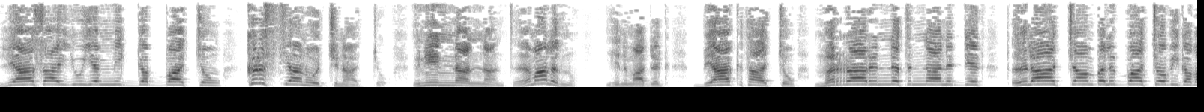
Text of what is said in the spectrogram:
ሊያሳዩ የሚገባቸው ክርስቲያኖች ናቸው። እኔና እናንተ ማለት ነው ይህን ማድረግ ቢያቅታቸው መራርነትና ንዴት ጥላቻን በልባቸው ቢገባ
